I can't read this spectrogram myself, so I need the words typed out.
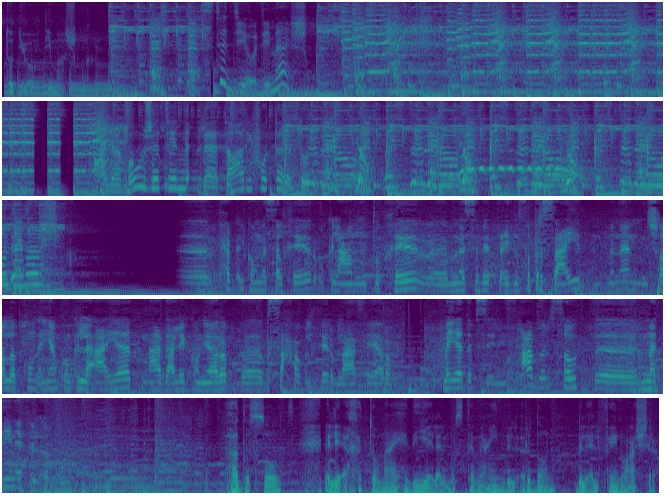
استوديو دمشق استوديو دمشق على موجة لا تعرف التردد. بحب لكم مساء الخير وكل عام وأنتم بخير. بمناسبة عيد الفطر السعيد نتمنى إن شاء الله تكون أيامكم كلها أعياد. نعاد عليكم يا رب بالصحة وبالخير وبالعافية يا رب. ميادة بسيليس عبر صوت المدينة في الأردن. هذا الصوت اللي أخذته معي هدية للمستمعين بالأردن بال 2010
